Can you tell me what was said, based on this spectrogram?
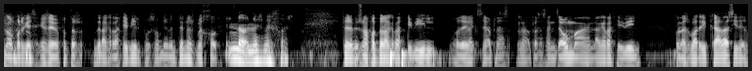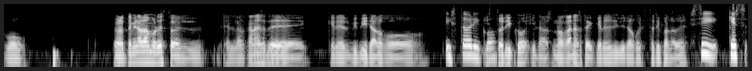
No, porque sé que se ven fotos de la guerra civil, pues obviamente no es mejor. no, no es mejor. Pero ves una foto de la guerra civil o de la, la plaza, la plaza San Jaume en la guerra civil con las barricadas y dices, wow. Pero también hablamos de esto, el, el- las ganas de querer vivir algo Histórico. histórico y las no ganas de querer vivir algo histórico a la vez. Sí, que es...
